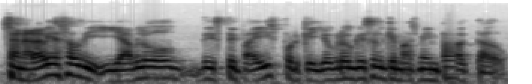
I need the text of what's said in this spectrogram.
O sea, en Arabia Saudí, y hablo de este país porque yo creo que es el que más me ha impactado,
